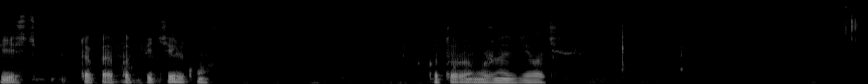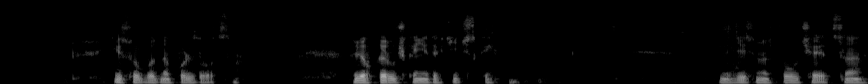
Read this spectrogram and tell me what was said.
Есть такая под петельку, которую можно сделать и свободно пользоваться легкой ручкой, не тактической. Здесь у нас получается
